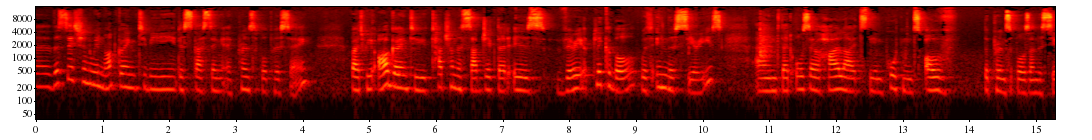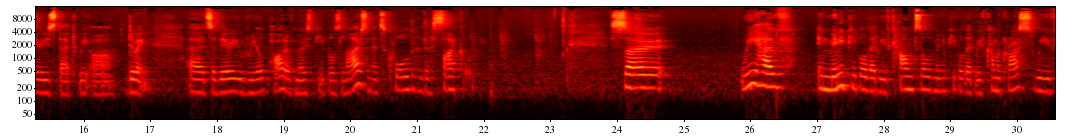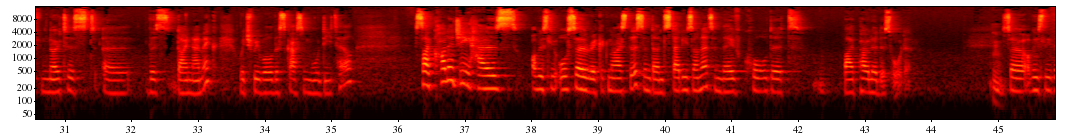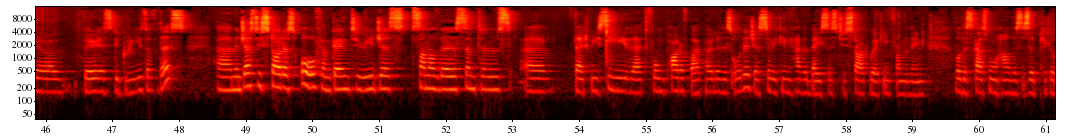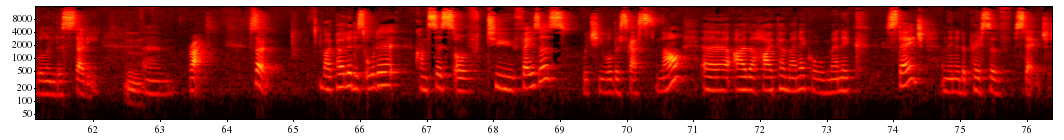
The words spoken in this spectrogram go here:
Uh, this session, we're not going to be discussing a principle per se, but we are going to touch on a subject that is very applicable within this series and that also highlights the importance of the principles and the series that we are doing. Uh, it's a very real part of most people's lives, and it's called the cycle. So, we have, in many people that we've counseled, many people that we've come across, we've noticed uh, this dynamic, which we will discuss in more detail. Psychology has obviously also recognized this and done studies on it, and they've called it bipolar disorder. Mm. So, obviously, there are various degrees of this. Um, and just to start us off, I'm going to read just some of the symptoms uh, that we see that form part of bipolar disorder, just so we can have a basis to start working from, and then we'll discuss more how this is applicable in this study. Mm. Um, right. So, bipolar disorder consists of two phases, which he will discuss now uh, either hypomanic or manic stage, and then a depressive stage.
